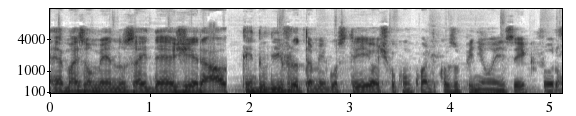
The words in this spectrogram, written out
é mais ou menos a ideia geral. Tendo o livro, eu também gostei. Eu acho que eu concordo com as opiniões aí que foram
